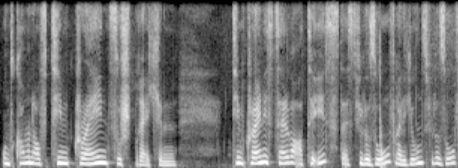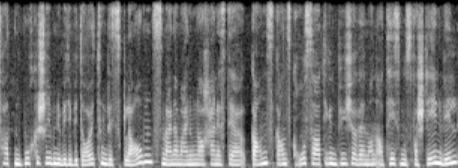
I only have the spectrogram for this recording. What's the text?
und kommen auf Tim Crane zu sprechen. Tim Crane ist selber Atheist, er ist Philosoph, Religionsphilosoph, hat ein Buch geschrieben über die Bedeutung des Glaubens, meiner Meinung nach eines der ganz, ganz großartigen Bücher, wenn man Atheismus verstehen will.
